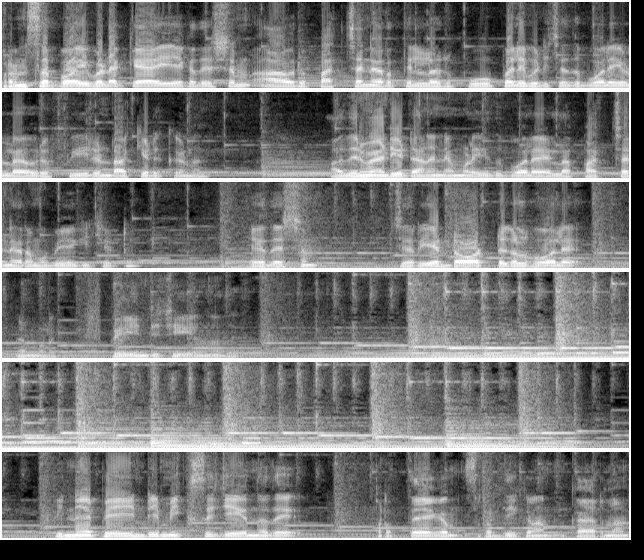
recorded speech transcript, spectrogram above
ഫ്രണ്ട്സ് അപ്പോൾ ഇവിടെയൊക്കെ ഏകദേശം ആ ഒരു പച്ച നിറത്തിലുള്ള ഒരു പൂപ്പൽ പിടിച്ചതുപോലെയുള്ള ഒരു ഫീൽ ഉണ്ടാക്കിയെടുക്കുകയാണ്. അതിനു വേണ്ടിയിട്ടാണ് നമ്മൾ ഇതുപോലെയുള്ള പച്ച നിറം ഉപയോഗിച്ചിട്ട് ഏകദേശം ചെറിയ ഡോട്ടുകൾ പോലെ നമ്മൾ പെയിന്റ് ചെയ്യുന്നത്. പിന്നെ പെയിന്റ് മിക്സ് ചെയ്യുന്നത് പ്രത്യേകം ശ്രദ്ധിക്കണം. കാരണം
